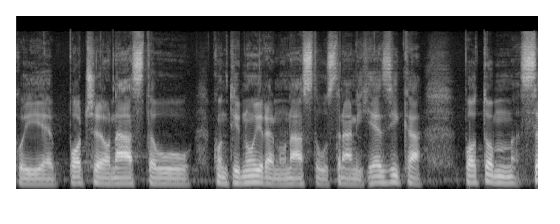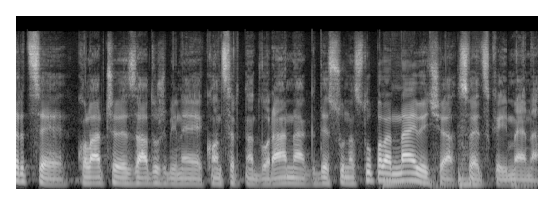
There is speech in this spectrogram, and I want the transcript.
koji je počeo nastavu, kontinuiranu nastavu stranih jezika. Potom Srce Kolačeve zadužbine je koncertna dvorana gde su nastupala najveća svetska imena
